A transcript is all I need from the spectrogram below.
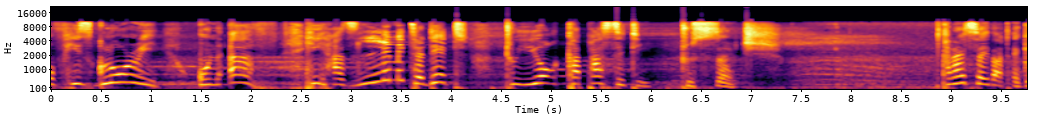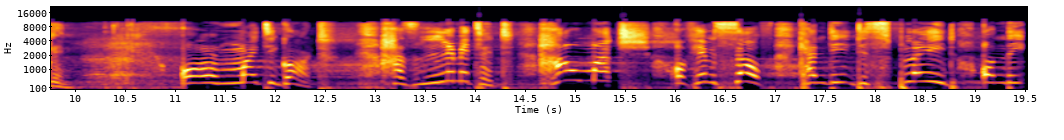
of His glory on earth. He has limited it to your capacity to search. Can I say that again? Almighty God has limited how much of himself can be displayed on the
